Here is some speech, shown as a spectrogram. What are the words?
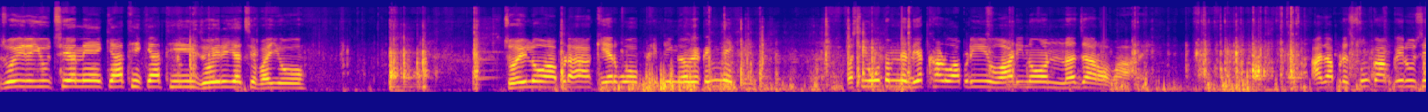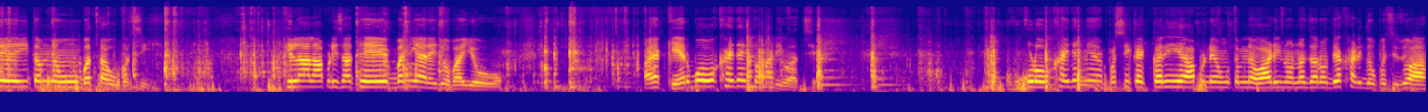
જોઈ રહ્યું છે અને ક્યાંથી ક્યાંથી જોઈ રહ્યા છે ભાઈઓ. જોઈ લો આપણા કેરબો ફિટિંગ હવે કઈ નાખી પછી હું તમને દેખાડું આપણી વાડીનો નજારો, ભાઈ. આજ આપણે શું કામ કર્યું છે એ તમને હું બતાવું પછી. ફિલહાલ આપણી સાથે બન્યા રહેજો ભાઈઓ. અરે કેરબો વખાઈ જાય તો સારી વાત છે. હુકડો વખાઈ જાય ને પછી કંઈક કરીએ આપણે, હું તમને વાડીનો નજારો દેખાડી દઉં પછી. જો આ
